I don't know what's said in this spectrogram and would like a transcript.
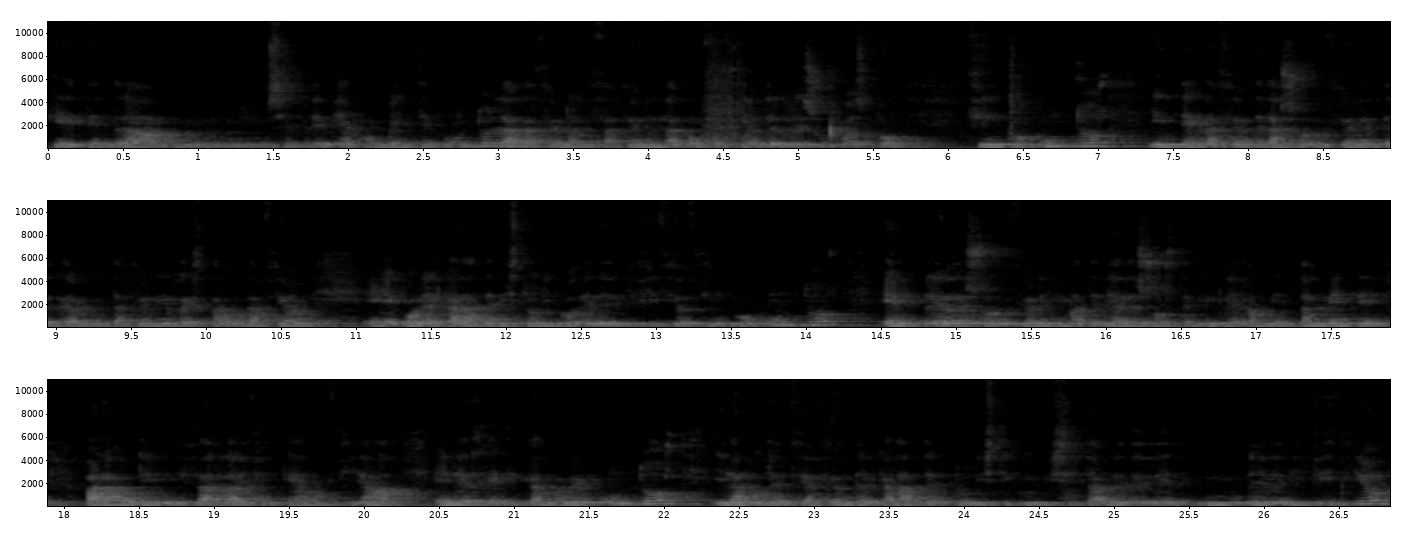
que tendrá, mm, se premia con 20 puntos, la racionalización en la confección del presupuesto 5 puntos, integración de las soluciones de rehabilitación y restauración eh, con el carácter histórico del edificio 5 puntos, empleo de soluciones y materiales sostenibles ambientalmente para optimizar la eficacia energética 9 puntos y la potenciación del carácter turístico y visitable del edificio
